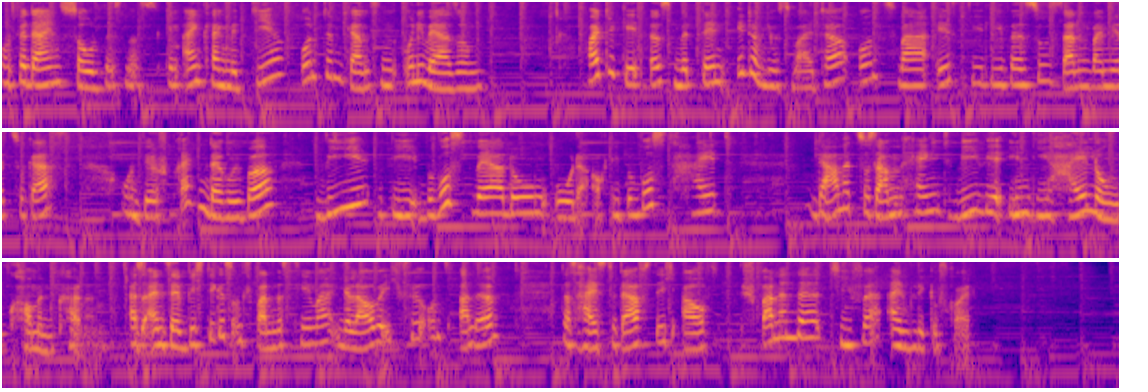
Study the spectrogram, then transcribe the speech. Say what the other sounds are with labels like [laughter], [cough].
und für dein Soul-Business im Einklang mit dir und dem ganzen Universum. Heute geht es mit den Interviews weiter und zwar ist die liebe Susanne bei mir zu Gast und wir sprechen darüber, wie die Bewusstwerdung oder auch die Bewusstheit damit zusammenhängt, wie wir in die Heilung kommen können. Also ein sehr wichtiges und spannendes Thema, glaube ich, für uns alle. Das heißt, du darfst dich auf spannende, tiefe Einblicke freuen.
